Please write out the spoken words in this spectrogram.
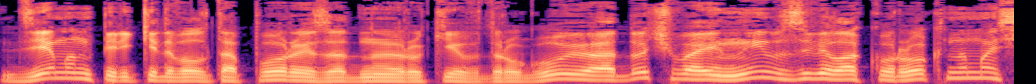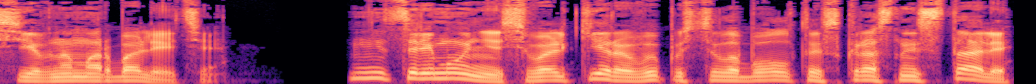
Демон перекидывал топор из одной руки в другую, а дочь войны взвела курок на массивном арбалете. Не церемонясь, Валькира выпустила болт из красной стали,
